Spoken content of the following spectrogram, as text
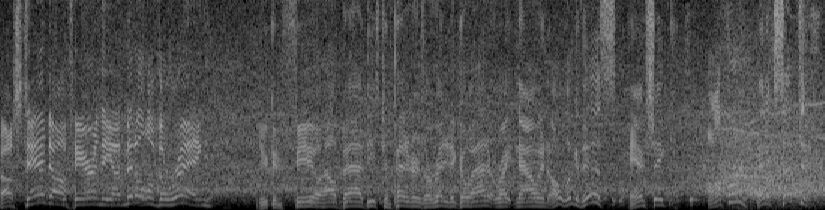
a standoff here in the uh, middle of the ring. You can feel how bad these competitors are ready to go at it right now. And oh, look at this. Handshake offered and accepted.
